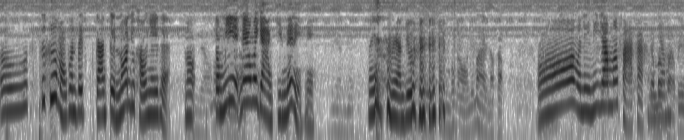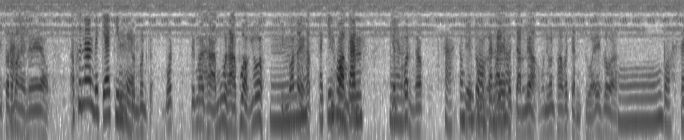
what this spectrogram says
เออคือคือหมองเพื่อนไปกลางเต็นท์นอนอยู่เขาใหญ่แท้เนาะต้องมีแนวมาอย่างกินได้นี่นี่นี่แมนอยู่ต้นพนอนี่มาให้แล้วครับ อ๋อวันนี้มียำมาฝากค่ะจะมาฝากพี่ต้นมาให้แล้วเอาขึ้นนั่นไปแกะกินแทเพิ่นนเพิ่นก็บดจังมาถาหมู่ถาพวกอยู่กินบ่ได้ครับถ้ากินพร้อมกันเจ็ดแม่นคนครับค่ะต้องกินพร้อมกันไทด้วยยพเนาะระจันทร์แล้ววันนี้วันพระพระจันทร์สวยเพราะว่าโอ้บ่ใส่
